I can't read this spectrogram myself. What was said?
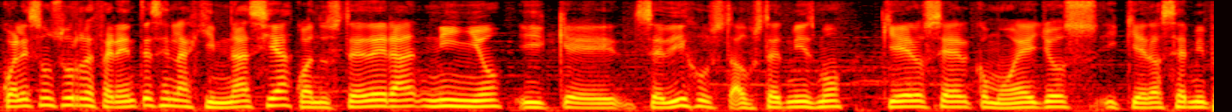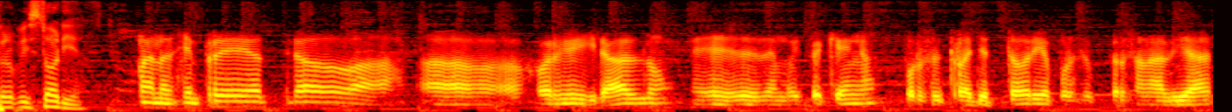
¿Cuáles son sus referentes en la gimnasia cuando usted era niño y que se dijo a usted mismo, quiero ser como ellos y quiero hacer mi propia historia? Bueno, siempre he admirado a, Jorge Giraldo eh, desde muy pequeño por su trayectoria, por su personalidad,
